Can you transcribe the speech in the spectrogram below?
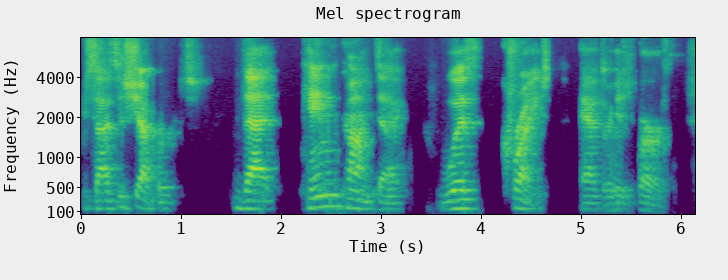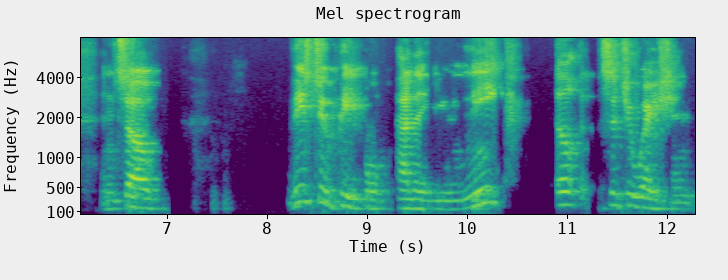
besides the shepherds, that came in contact with Christ after his birth. And so these two people had a unique situation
